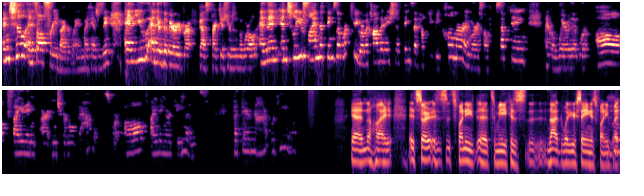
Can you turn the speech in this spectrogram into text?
until and it's all free by the way in my fantasy and you and they're the very best practitioners in the world and then until you find the things that work for you or the combination of things that help you be calmer and more self-accepting and aware that we're all fighting our internal battles we're all fighting our demons but they're not real. Yeah, no, I. It's sort. It's it's funny uh, to me because uh, not what you're saying is funny, but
